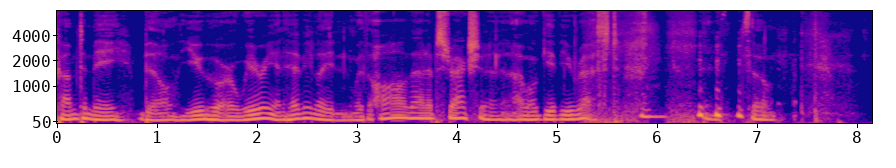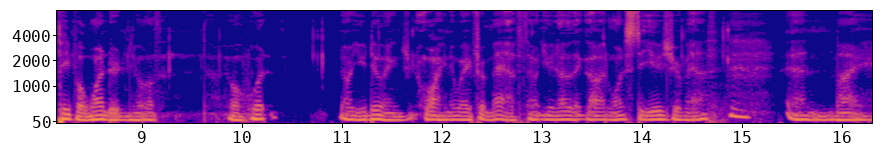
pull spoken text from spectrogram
"Come to me, Bill, you who are weary and heavy laden with all that abstraction, and I will give you rest." Mm. and so people wondered, well, well, what are you doing walking away from math? Don't you know that God wants to use your math? Mm. And my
